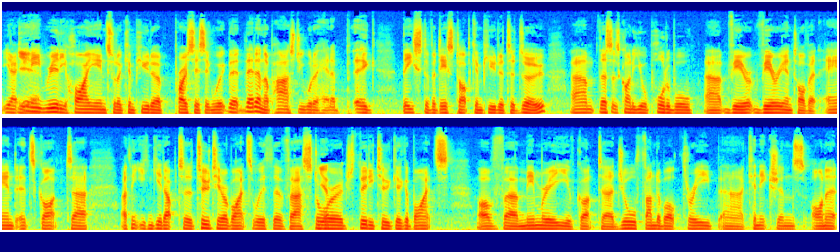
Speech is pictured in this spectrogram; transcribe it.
you know Yeah. any really high end sort of computer processing work that that in the past you would have had a big beast of a desktop computer to do. Um, this is kind of your portable uh, var- variant of it, and it's got. Uh, I think you can get up to two terabytes worth of uh, storage, 32 gigabytes of uh, memory. You've got uh, dual Thunderbolt 3 uh, connections on it.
